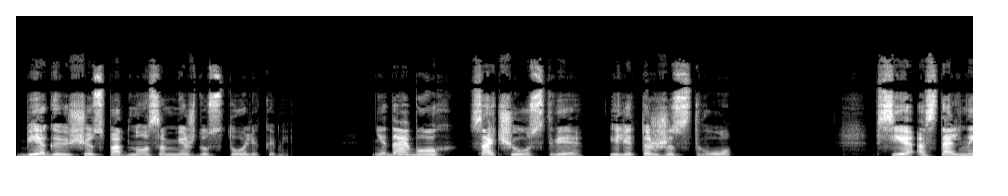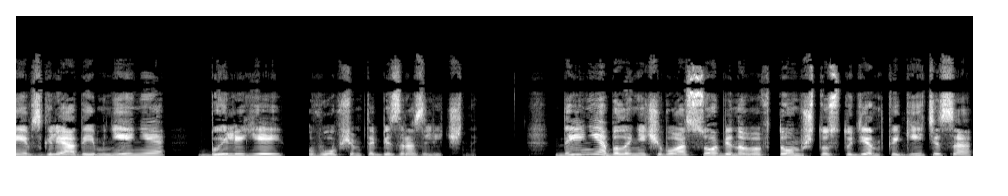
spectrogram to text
бегающую с подносом между столиками? Не дай бог, сочувствие или торжество. Все остальные взгляды и мнения были ей в общем-то, безразличны. Да и не было ничего особенного в том, что студентка Гитиса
